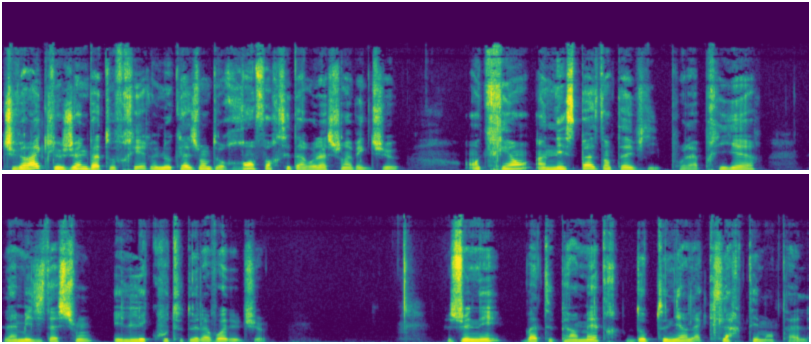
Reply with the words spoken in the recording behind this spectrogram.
Tu verras que le jeûne va t'offrir une occasion de renforcer ta relation avec Dieu en créant un espace dans ta vie pour la prière, la méditation et l'écoute de la voix de Dieu. Jeûner va te permettre d'obtenir la clarté mentale.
